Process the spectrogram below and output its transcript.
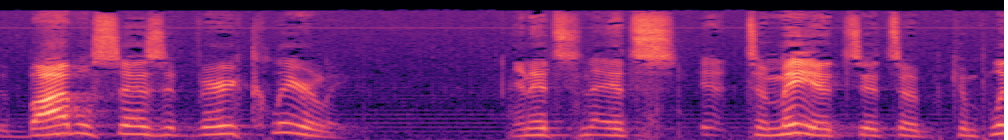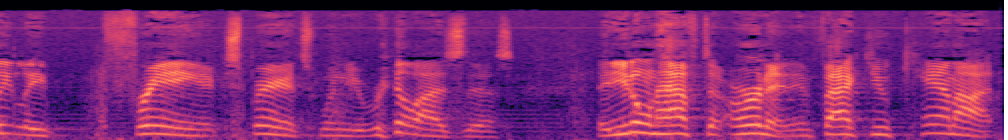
The Bible says it very clearly. And it's, it's it, to me, it's, it's a completely freeing experience when you realize this. That you don't have to earn it. In fact, you cannot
